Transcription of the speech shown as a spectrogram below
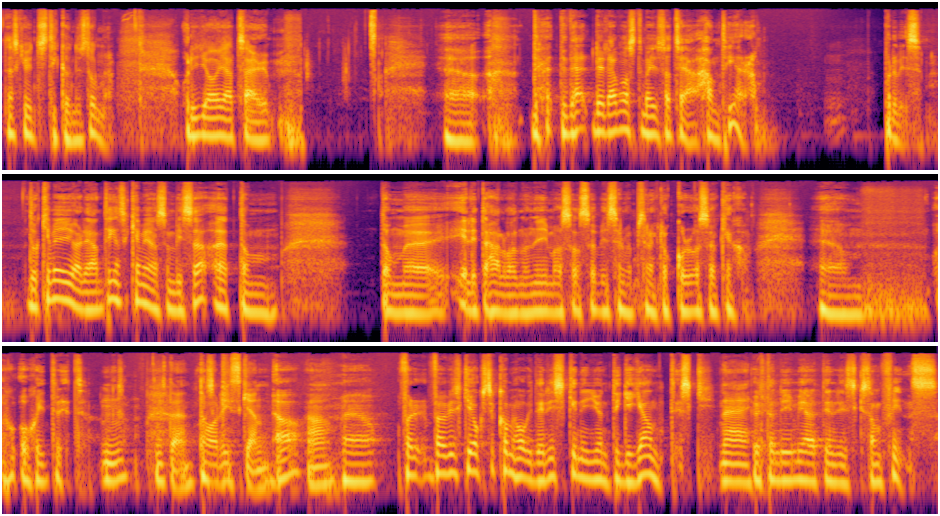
den ska vi inte sticka under stol med. Och det gör ju att så här, eh, det, det, där, det där måste man ju så att säga hantera på det viset. Då kan vi göra det, antingen så kan vi göra som vissa, att de, de eh, är lite halvanonyma och så, så visar de upp sina klockor och så kanske ehm, och, och skiter i det. Mm, just det. Ta risken. Ja. Ja. Eh, För, för vi ska ju också komma ihåg det, risken är ju inte gigantisk. Nej. Utan det är mer att det är en risk som finns.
